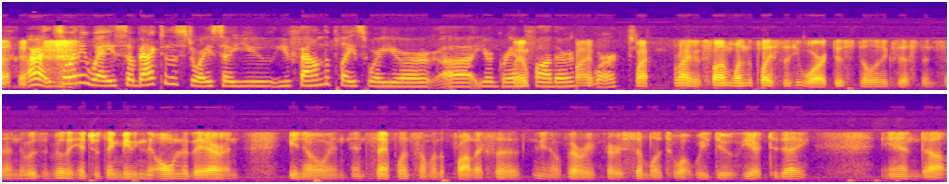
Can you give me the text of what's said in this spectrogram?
All right. So anyway, so back to the story. So you you found the place where your uh, your grandfather right. worked. Right, right. Was fun. One of the places he worked is still in existence, and it was really interesting meeting the owner there, and you know, and, and sampling some of the products. Uh, you know, very very similar to what we do here today. And uh,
